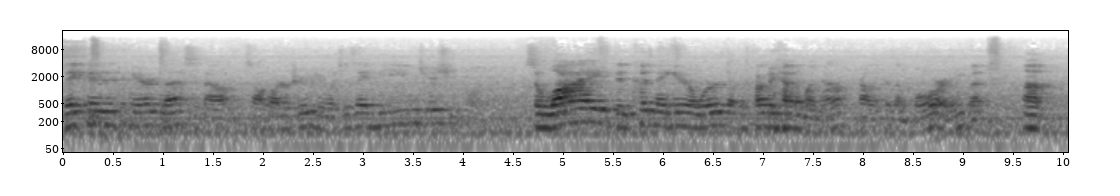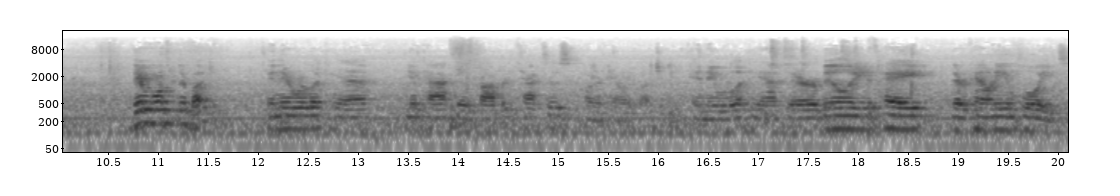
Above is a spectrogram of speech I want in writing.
they couldn't care less about saltwater intrusion, which is a huge issue. So why did, couldn't they hear a word that was coming out of my mouth? Probably because I'm boring, but, uh, they were going through their budget. And they were looking at the impact of property taxes on their county budget. And they were looking at their ability to pay their county employees.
